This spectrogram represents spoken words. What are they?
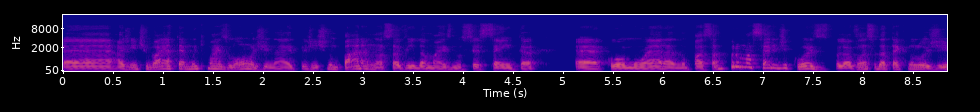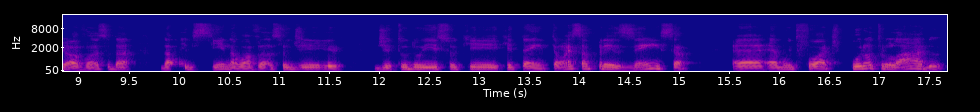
é, a gente vai até muito mais longe, né? A gente não para a nossa vida mais nos 60, é, como era no passado, por uma série de coisas, pelo avanço da tecnologia, o avanço da, da medicina, o avanço de, de tudo isso que, que tem. Então, essa presença é, é muito forte. Por outro lado,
